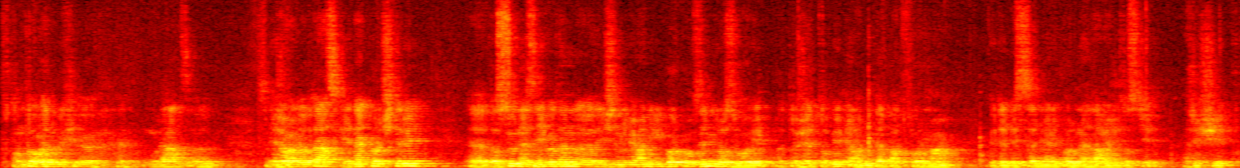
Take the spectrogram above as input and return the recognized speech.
v tomto ohledu bych eh, mu rád eh, směřoval otázky. Jednak proč tedy dosud nevznikl ten již zmiňovaný výbor pro územní rozvoj, protože to by měla být ta platforma, kde by se měly podobné záležitosti řešit.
